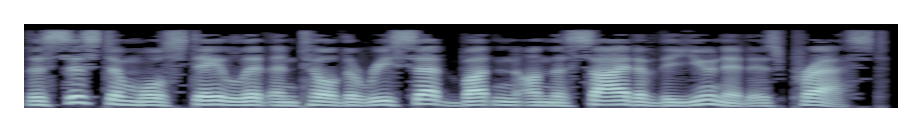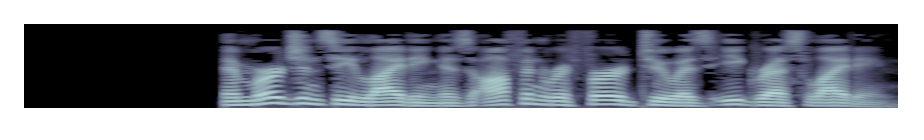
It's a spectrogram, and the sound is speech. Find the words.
The system will stay lit until the reset button on the side of the unit is pressed. Emergency lighting is often referred to as egress lighting.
